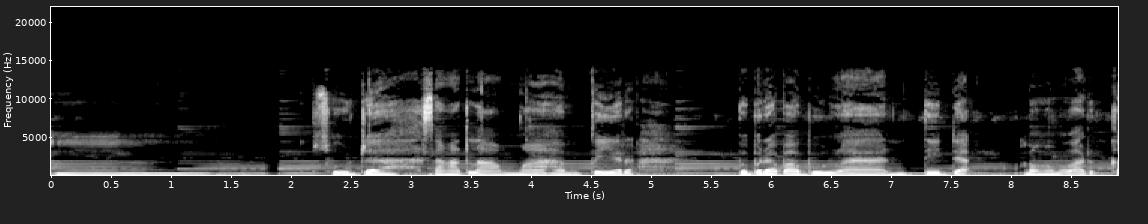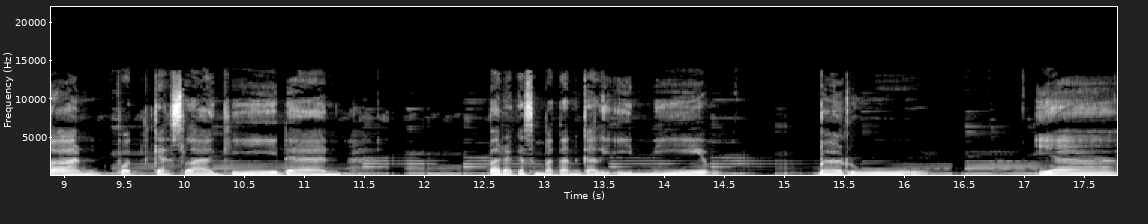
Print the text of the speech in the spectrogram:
Hmm, sudah sangat lama, hampir beberapa bulan tidak mengeluarkan podcast lagi dan pada kesempatan kali ini baru ya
